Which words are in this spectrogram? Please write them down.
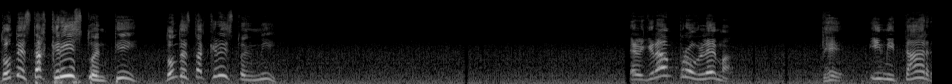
¿Dónde está Cristo en ti? ¿Dónde está Cristo en mí? El gran problema de imitar,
